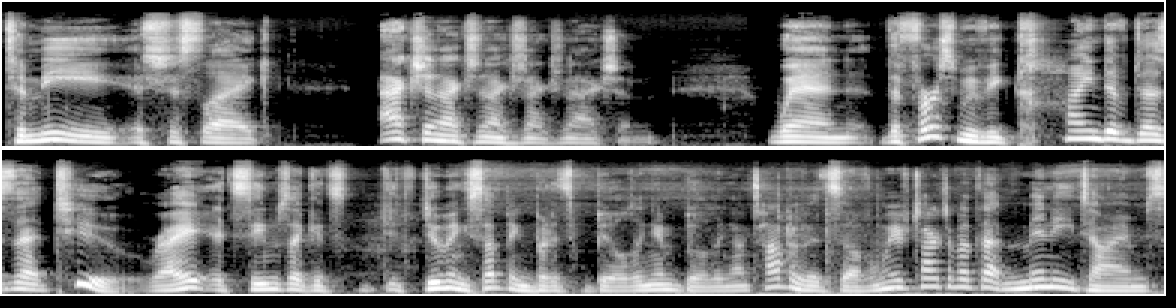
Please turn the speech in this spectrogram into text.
to me, it's just like action, action, action, action, action. When the first movie kind of does that too, right? It seems like it's it's doing something, but it's building and building on top of itself. And we've talked about that many times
